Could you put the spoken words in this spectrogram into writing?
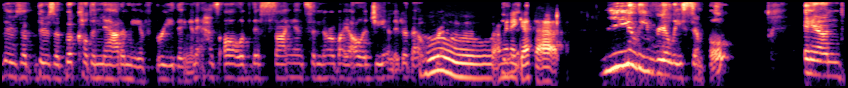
there's a there's a book called Anatomy of Breathing, and it has all of this science and neurobiology in it about breath. Ooh, I'm going to get that. really really simple, and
